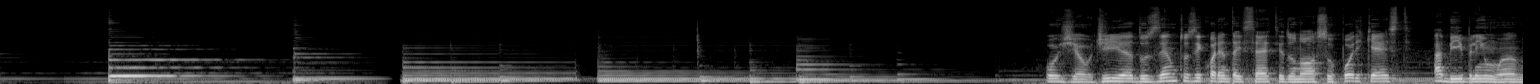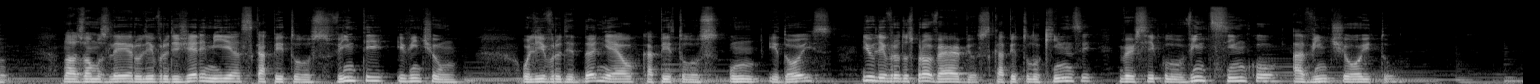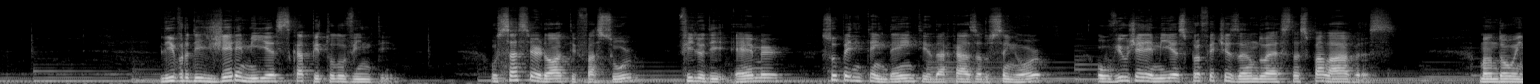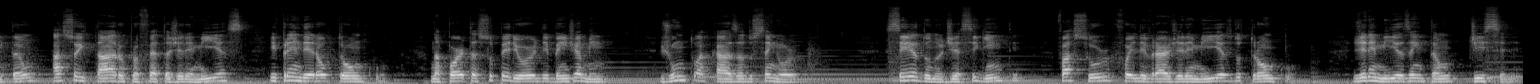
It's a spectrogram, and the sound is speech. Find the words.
Hoje é o dia 247 do nosso podcast A Bíblia em um Ano. Nós vamos ler o livro de Jeremias, capítulos 20 e 21, o livro de Daniel, capítulos 1 e 2, e o livro dos Provérbios, capítulo 15, versículo 25 a 28. Livro de Jeremias, capítulo 20 O sacerdote Fassur, filho de Emer, superintendente da casa do Senhor, ouviu Jeremias profetizando estas palavras. Mandou então açoitar o profeta Jeremias e prender ao tronco, na porta superior de Benjamim, junto à casa do Senhor. Cedo no dia seguinte, Fassur foi livrar Jeremias do tronco. Jeremias então disse-lhe:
